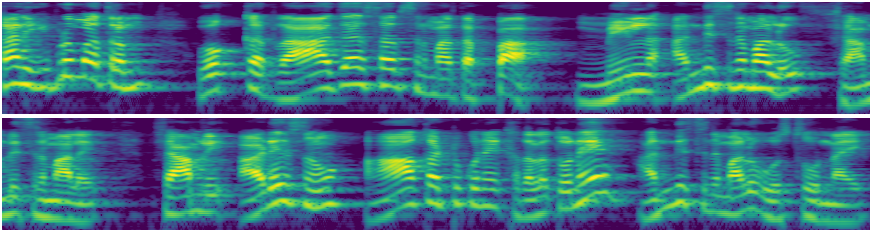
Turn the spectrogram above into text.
కానీ ఇప్పుడు మాత్రం ఒక్క రాజాసాబ్ సినిమా తప్ప మిగిలిన అన్ని సినిమాలు ఫ్యామిలీ సినిమాలే. ఫ్యామిలీ ఆడియన్స్ను ఆకట్టుకునే కథలతోనే అన్ని సినిమాలు వస్తూ ఉన్నాయి.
